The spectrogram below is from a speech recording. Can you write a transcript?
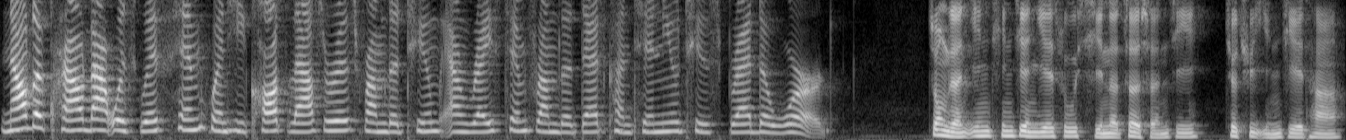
Now the crowd that was with him when he called Lazarus from the tomb and raised him from the dead continued to spread the word. 众人因听见耶稣行了这神迹，就去迎接他。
